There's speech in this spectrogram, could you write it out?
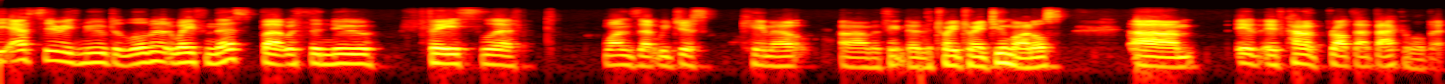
the F series moved a little bit away from this, but with the new facelift ones that we just came out, um, I think they're the 2022 models. Um, it, they've kind of brought that back a little bit.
